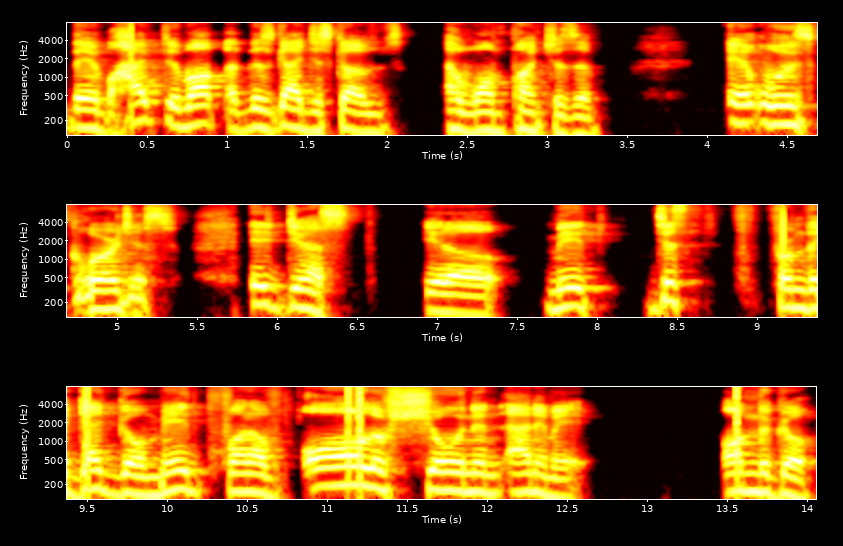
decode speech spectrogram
they hyped him up, and this guy just comes and one punches him. It was gorgeous. It just you know made just from the get go made fun of all of shonen anime on the go.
